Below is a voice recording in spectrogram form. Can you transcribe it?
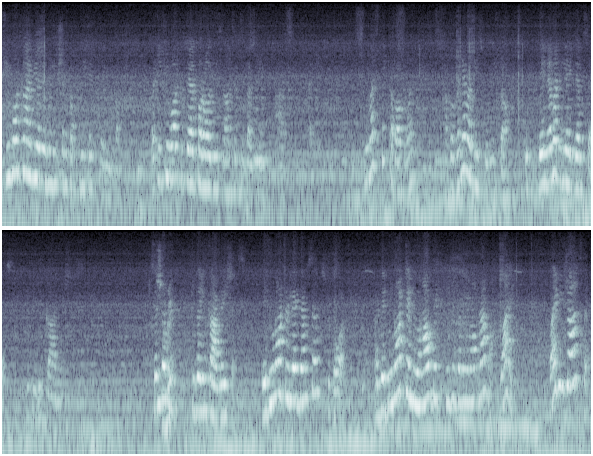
If you want to have your evolution completed, then you come. But if you want to care for all these nonsensical things, ask. You must think about one. Whenever these gurus talk, they never relate themselves to the incarnation. Send Sorry? them to the incarnations. They do not relate themselves to God. And they do not tell you how they give you the name of Rama. Why? Why didn't you ask them?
